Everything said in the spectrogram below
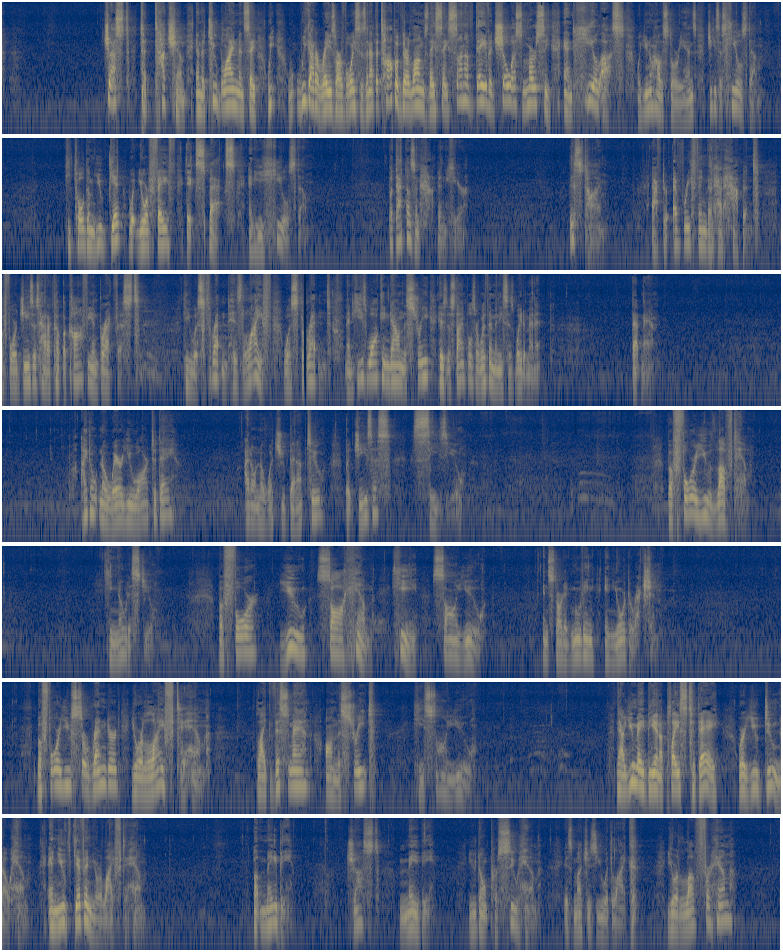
Just to touch him. And the two blind men say, We, we got to raise our voices. And at the top of their lungs, they say, Son of David, show us mercy and heal us. Well, you know how the story ends. Jesus heals them. He told them, You get what your faith expects, and He heals them. But that doesn't happen here. This time, after everything that had happened, before Jesus had a cup of coffee and breakfast, he was threatened. His life was threatened. And he's walking down the street. His disciples are with him, and he says, Wait a minute. That man. I don't know where you are today. I don't know what you've been up to, but Jesus sees you. Before you loved him, he noticed you. Before you saw him, he saw you and started moving in your direction. Before you surrendered your life to him, like this man on the street, he saw you. Now, you may be in a place today where you do know him and you've given your life to Him. But maybe, just maybe, you don't pursue Him as much as you would like. Your love for Him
